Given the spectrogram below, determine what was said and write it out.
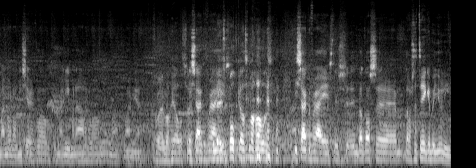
Mij mag dat niet zeggen geloof ik, voor mij limonade geloof ik, maar maakt niet uit. Voor mij mag je alles Die zeggen. In deze is. podcast mag alles. Die suikervrij is, dus eh, dat, was, eh, dat was de trigger bij jullie.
